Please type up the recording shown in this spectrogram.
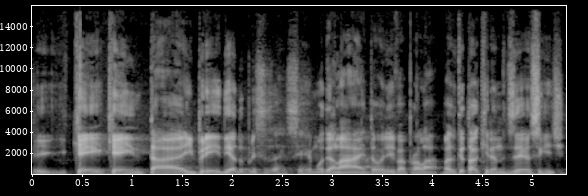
E quem, está empreendendo precisa se remodelar, então ele vai para lá. Mas o que eu estava querendo dizer é o seguinte:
